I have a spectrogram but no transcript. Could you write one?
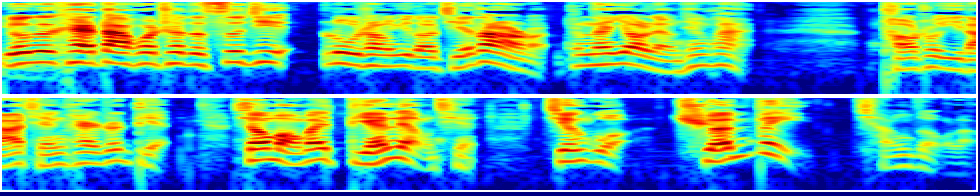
有个开大货车的司机，路上遇到劫道了，跟他要两千块，掏出一沓钱开始点，想往外点两千，结果全被抢走了。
